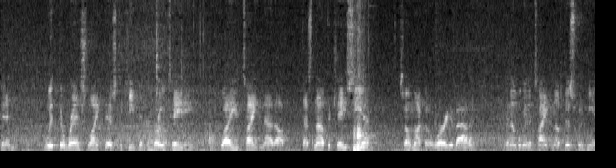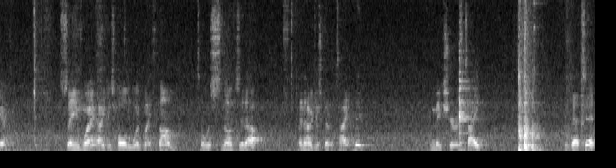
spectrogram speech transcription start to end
pin with the wrench like this to keep it from rotating while you tighten that up. That's not the case here, so I'm not going to worry about it. And then we're going to tighten up this one here. Same way, I just hold it with my thumb until it snugs it up. And I'm just going to tighten it and make sure it's tight. And that's it.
